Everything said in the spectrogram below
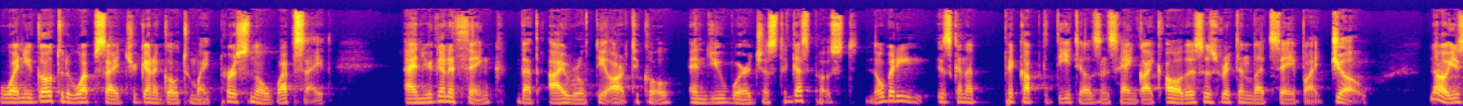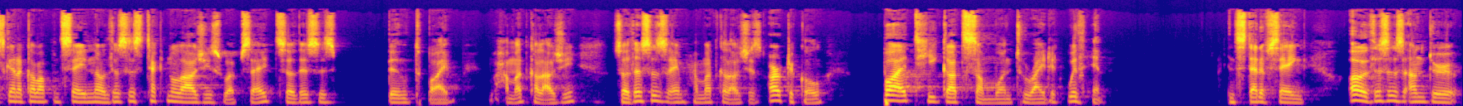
when you go to the website, you're going to go to my personal website and you're going to think that I wrote the article and you were just a guest post. Nobody is going to pick up the details and saying, like, oh, this is written, let's say, by Joe. No, just going to come up and say, no, this is Technology's website. So this is built by Muhammad Kalaji. So this is a Muhammad Kalaji's article, but he got someone to write it with him. Instead of saying, oh, this is under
